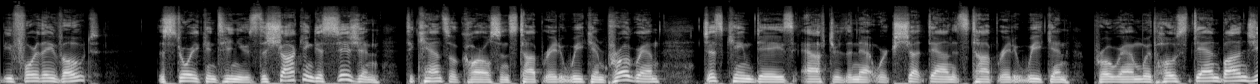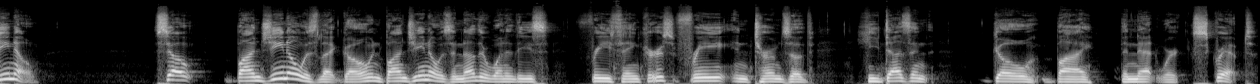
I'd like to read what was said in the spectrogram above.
before they vote? The story continues. The shocking decision to cancel Carlson's top rated weekend program just came days after the network shut down its top rated weekend program with host Dan Bongino. So Bongino was let go, and Bongino is another one of these free thinkers, free in terms of he doesn't go by the network script.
